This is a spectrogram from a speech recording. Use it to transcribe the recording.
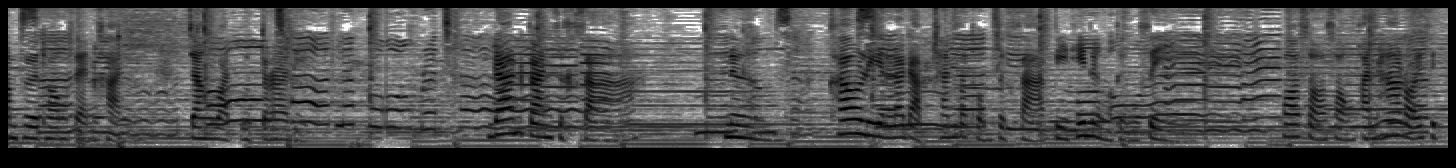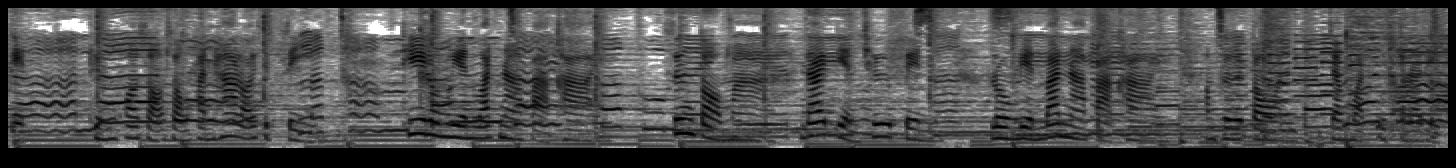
อำเภอทองแสนขัน จังหวัดอุตรดิตถ์ด้านการศึกษา 1. เข้าเรียนระดับชั้นประถมศึกษาปีที่ 1 ถึง 4 พศ 2511 ถึง พศ 2514 ที่โรงเรียนวัดนาป่าคาย ซึ่งต่อมาได้เปลี่ยนชื่อเป็น โรงเรียนบ้านนาป่าคายอำเภอตอน จังหวัดอุตรดิตถ์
